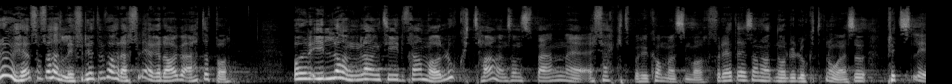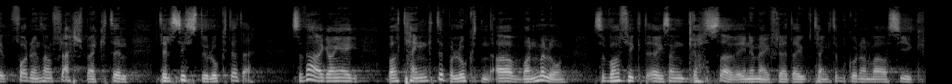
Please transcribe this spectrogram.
Det var helt forferdelig, for det var der flere dager etterpå. Og i lang lang tid fremover Lukt har en sånn spennende effekt på hukommelsen vår. For det er sånn at Når du lukter noe, så plutselig får du en sånn flashback til, til sist du luktet det. Så hver gang jeg bare tenkte på lukten av vannmelon, så bare fikk jeg sånn grasser inni meg fordi jeg tenkte på hvordan være syk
